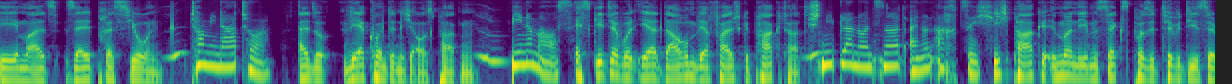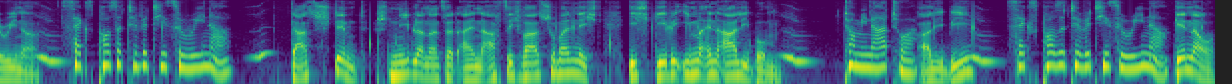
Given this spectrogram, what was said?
Ehemals Selpression. Terminator. Also, wer konnte nicht ausparken? Biene Maus. Es geht ja wohl eher darum, wer falsch geparkt hat. Schniebler 1981. Ich parke immer neben Sex Positivity Serena. Sex Positivity Serena. Das stimmt. Schniebler 1981 war es schon mal nicht. Ich gebe ihm ein Alibum. Terminator. Alibi? Sex Positivity Serena. Genau.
